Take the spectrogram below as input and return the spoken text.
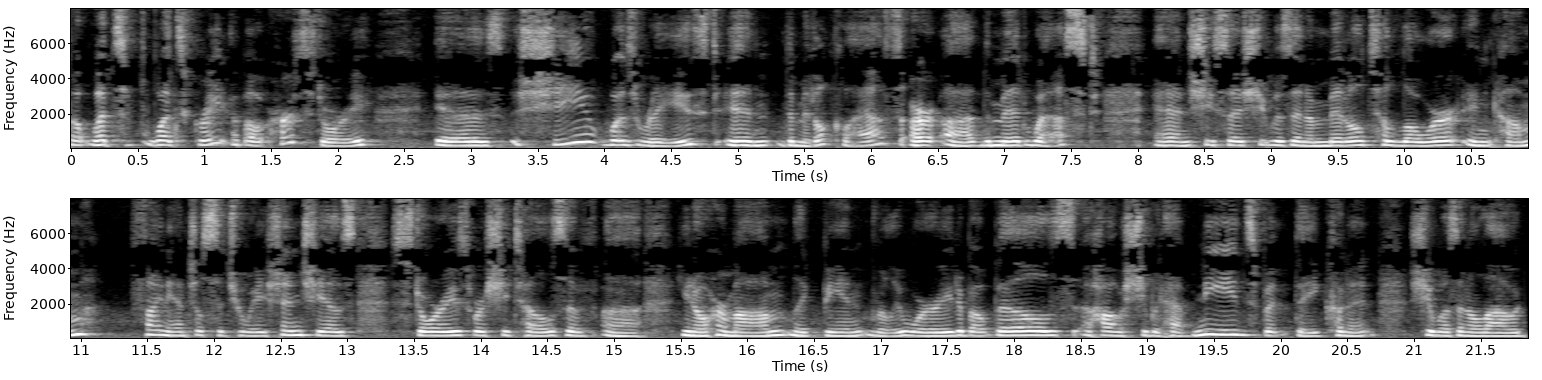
But what's what's great about her story is she was raised in the middle class or uh, the Midwest, and she says she was in a middle to lower income financial situation. She has stories where she tells of, uh, you know, her mom like being really worried about bills, how she would have needs, but they couldn't, she wasn't allowed,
